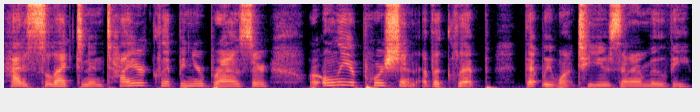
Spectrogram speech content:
how to select an entire clip in your browser or only a portion of a clip that we want to use in our movie.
